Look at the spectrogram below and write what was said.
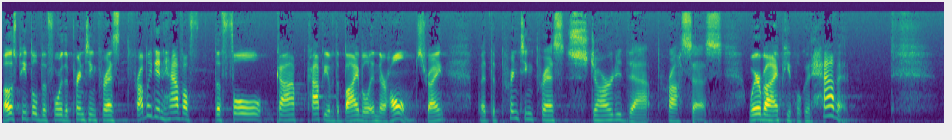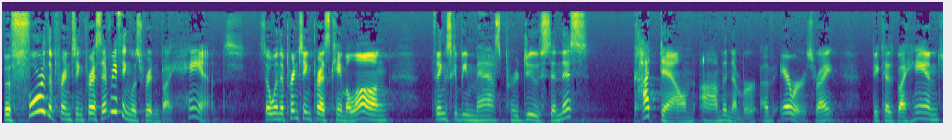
Most people before the printing press probably didn't have a, the full cop, copy of the Bible in their homes, right? But the printing press started that process whereby people could have it. Before the printing press, everything was written by hand. So when the printing press came along, things could be mass produced. And this cut down on the number of errors, right? Because by hand,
